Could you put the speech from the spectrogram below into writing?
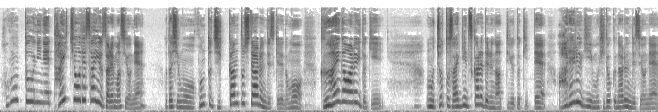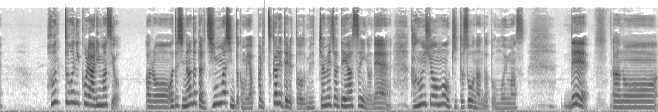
本当にね、体調で左右されますよね。私もう本当実感としてあるんですけれども、具合が悪い時、もうちょっと最近疲れてるなっていう時って、アレルギーもひどくなるんですよね。本当にこれありますよ。あの、私なんだったらジンマシンとかもやっぱり疲れてるとめちゃめちゃ出やすいので、花粉症もきっとそうなんだと思います。で、あの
